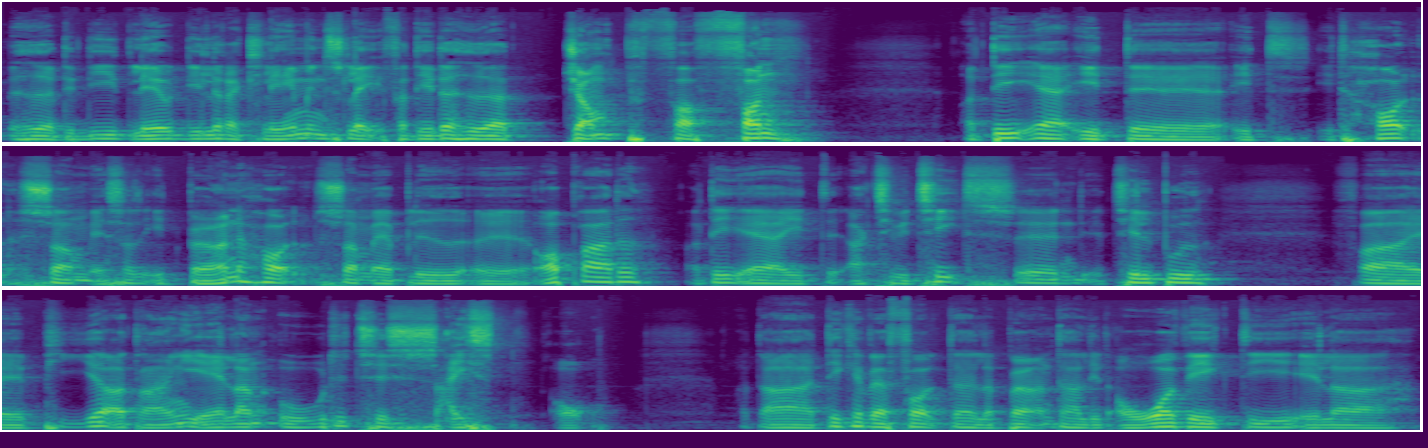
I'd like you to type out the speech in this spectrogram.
hvad hedder det, lige lave et lille reklameindslag for det, der hedder Jump for Fun. Og det er et, øh, et, et hold, som altså et børnehold, som er blevet øh, oprettet, og det er et aktivitetstilbud øh, fra øh, piger og drenge i alderen 8 til 16 år. Og der, det kan være folk, der, eller børn, der er lidt overvægtige, eller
